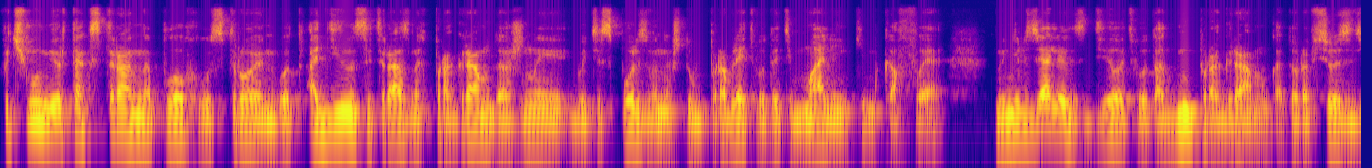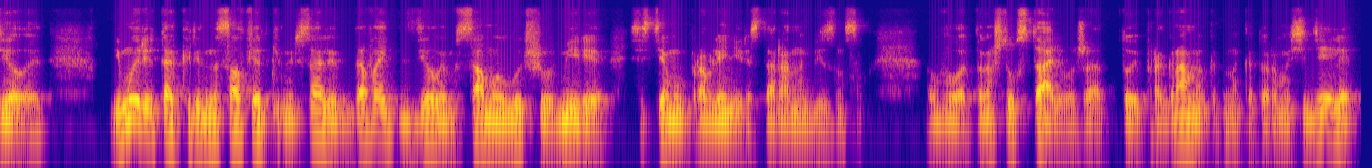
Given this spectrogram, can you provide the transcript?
почему мир так странно, плохо устроен? Вот 11 разных программ должны быть использованы, чтобы управлять вот этим маленьким кафе. Ну нельзя ли сделать вот одну программу, которая все сделает? И мы так на салфетке нарисовали, давайте сделаем самую лучшую в мире систему управления ресторанным бизнесом. Вот, потому что устали уже от той программы, на которой мы сидели.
